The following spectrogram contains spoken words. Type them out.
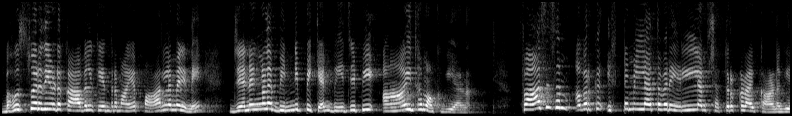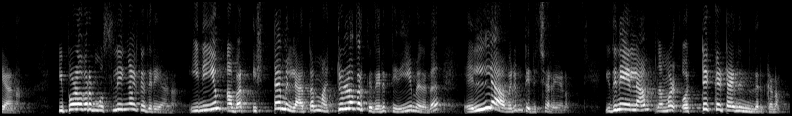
ബഹുസ്വരതയുടെ കാവൽ കേന്ദ്രമായ പാർലമെന്റിനെ ജനങ്ങളെ ഭിന്നിപ്പിക്കാൻ ബി ജെ പി ആയുധമാക്കുകയാണ്. ഫാസിസം അവർക്ക് ഇഷ്ടമില്ലാത്തവരെ എല്ലാം ശത്രുക്കളായി കാണുകയാണ്. ഇപ്പോൾ അവർ മുസ്ലിങ്ങൾക്കെതിരെയാണ്. ഇനിയും അവർ ഇഷ്ടമില്ലാത്ത മറ്റുള്ളവർക്കെതിരെ തിരിയുമെന്നത് എല്ലാവരും തിരിച്ചറിയണം. ഇതിനെയെല്ലാം നമ്മൾ ഒറ്റക്കെട്ടായി നിന്ന് നിൽക്കണം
